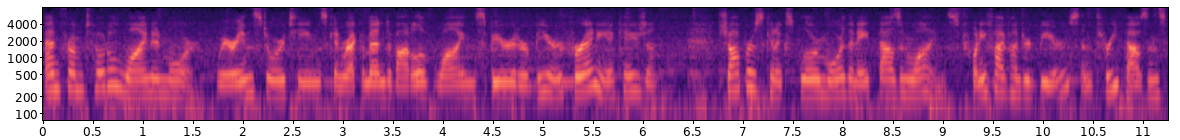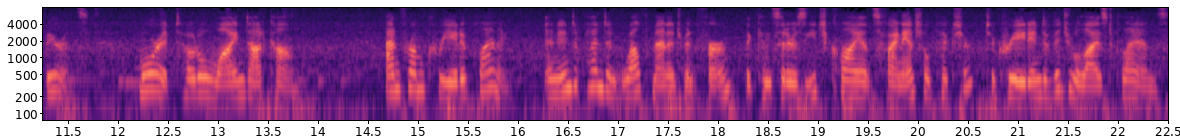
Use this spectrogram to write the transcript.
and from Total Wine and More, where in-store teams can recommend a bottle of wine, spirit, or beer for any occasion. Shoppers can explore more than 8,000 wines, 2,500 beers, and 3,000 spirits. More at TotalWine.com. And from Creative Planning, an independent wealth management firm that considers each client's financial picture to create individualized plans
